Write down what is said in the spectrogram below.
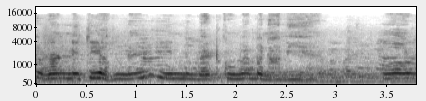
रणनीति हमने इन बैठकों में बनानी है। और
